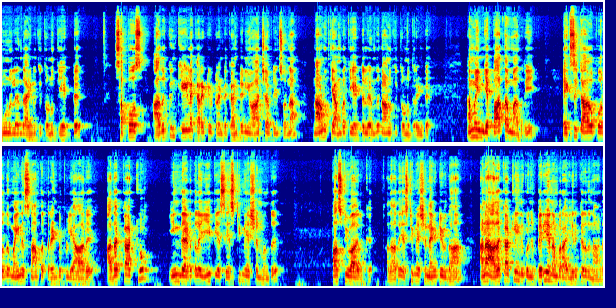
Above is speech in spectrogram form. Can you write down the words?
மூணுலேருந்து ஐநூற்றி தொண்ணூற்றி எட்டு. சப்போஸ் அதுக்கும் கீழே கரெக்டிவ் ட்ரெண்டு கண்டினியூ ஆச்சு அப்படின்னு சொன்னால் நானூற்றி ஐம்பத்தி எட்டுலேருந்து நானூற்றி தொண்ணூற்றி ரெண்டு. நம்ம இங்கே பார்த்த மாதிரி எக்ஸிட் ஆக போகிறது மைனஸ் நாற்பத்தி ரெண்டு புள்ளி ஆறு. அதை காட்டிலும் இந்த இடத்துல இபிஎஸ் எஸ்டிமேஷன் வந்து பாசிட்டிவாக இருக்குது அதாவது எஸ்டிமேஷன் நெகட்டிவ் தான். ஆனால் அதை காட்டிலும் இது கொஞ்சம் பெரிய நம்பராக இருக்கிறதுனால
